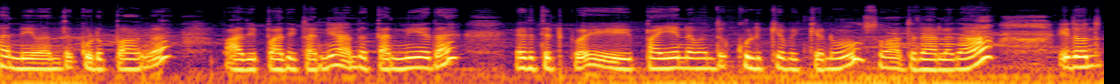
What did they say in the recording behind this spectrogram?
தண்ணி வந்து கொடுப்பாங்க. பாதி பாதி தண்ணி அந்த தண்ணியை தான் எடுத்துகிட்டு போய் பையனை வந்து குளிக்க வைக்கணும். ஸோ அதனால தான் இது வந்து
